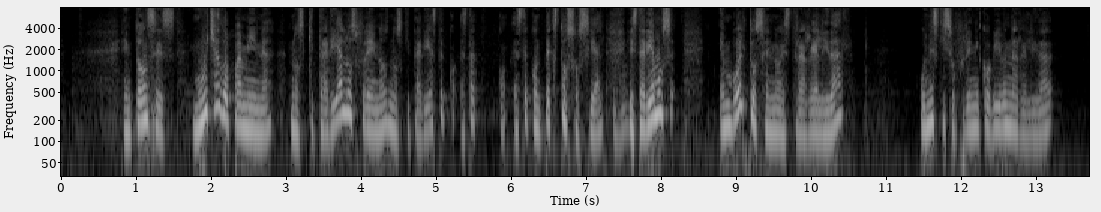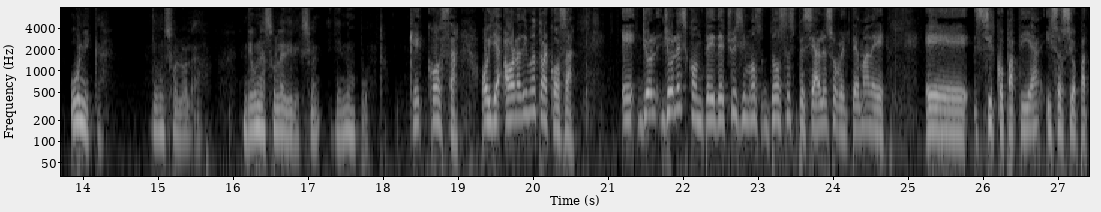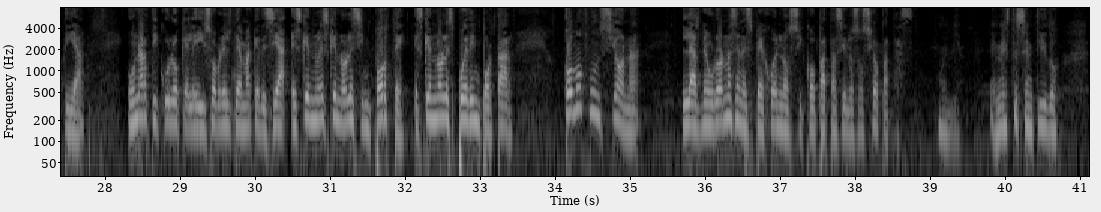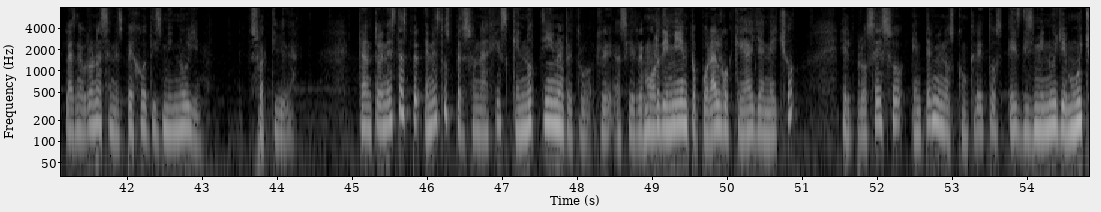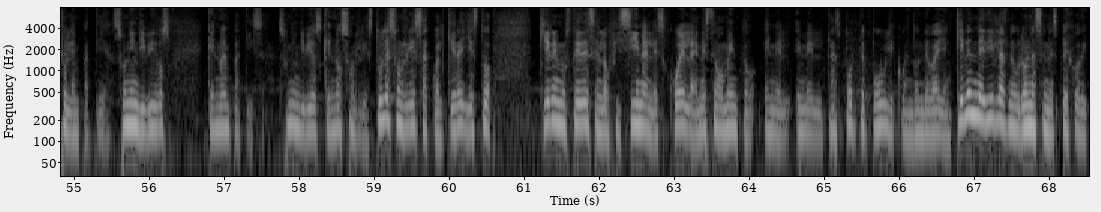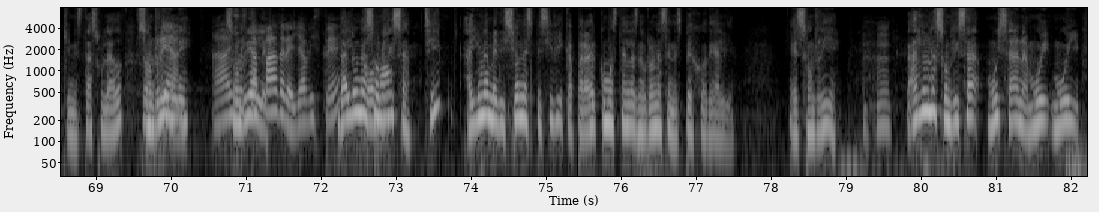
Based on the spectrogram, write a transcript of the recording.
Entonces, mucha dopamina nos quitaría los frenos, nos quitaría este, este contexto social y estaríamos envueltos en nuestra realidad. Un esquizofrénico vive una realidad única de un solo lado, de una sola dirección y en un punto. ¿Qué cosa? Oye, ahora dime otra cosa. Eh, yo, yo les conté, y de hecho hicimos dos especiales sobre el tema de eh, psicopatía y sociopatía un artículo que leí sobre el tema que decía, es que no es que no les importe, es que no les puede importar. ¿Cómo funciona las neuronas en espejo en los psicópatas y los sociópatas? Muy bien. En este sentido, las neuronas en espejo disminuyen su actividad. Tanto en, estas, en estos personajes que no tienen así, remordimiento por algo que hayan hecho, el proceso en términos concretos es disminuye mucho la empatía. Son individuos que no empatizan, son individuos que no sonríes. Tú le sonríes a cualquiera y esto quieren ustedes en la oficina, en la escuela, en este momento, en el, en el transporte público, en donde vayan. ¿Quieren medir las neuronas en espejo de quien está a su lado? Sonríale. Ah, eso está padre, ¿ya viste? Dale una sonrisa, ¿sí? Hay una medición específica para ver cómo están las neuronas en espejo de alguien. Es sonríe. Dale una sonrisa muy sana, muy, muy,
